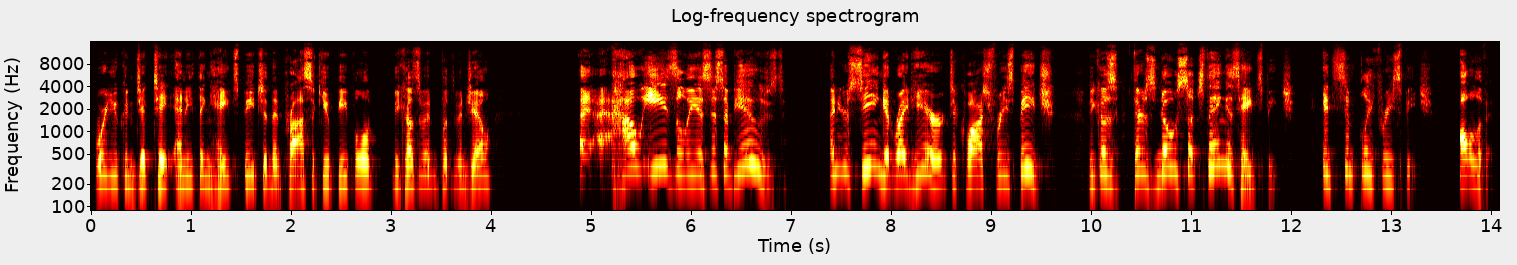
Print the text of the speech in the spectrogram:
where you can dictate anything hate speech and then prosecute people because of it and put them in jail, how easily is this abused? And you're seeing it right here to quash free speech because there's no such thing as hate speech. It's simply free speech, all of it.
